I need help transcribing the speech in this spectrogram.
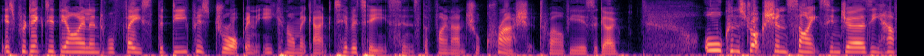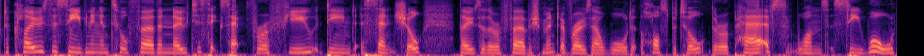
It's predicted the island will face the deepest drop in economic activity since the financial crash 12 years ago. All construction sites in Jersey have to close this evening until further notice, except for a few deemed essential. Those are the refurbishment of Rozel Ward at the hospital, the repair of St Ouen's sea wall,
